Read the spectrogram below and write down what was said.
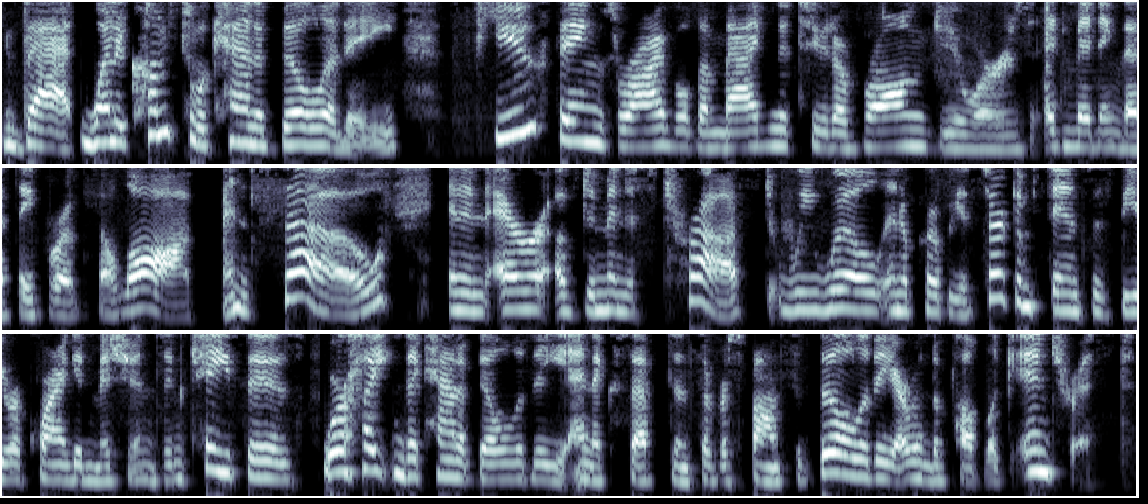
that when it comes to accountability, few things rival the magnitude of wrongdoers admitting that they broke the law. And so, in an era of diminished trust, we will, in appropriate circumstances, be requiring admissions in cases where heightened accountability and acceptance of responsibility are in the public interest.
